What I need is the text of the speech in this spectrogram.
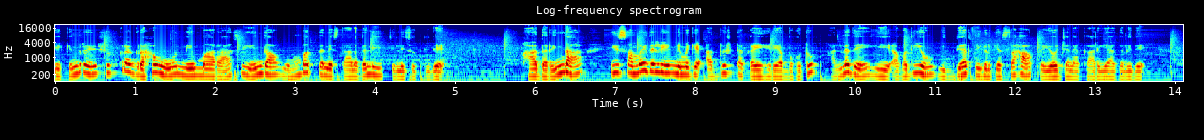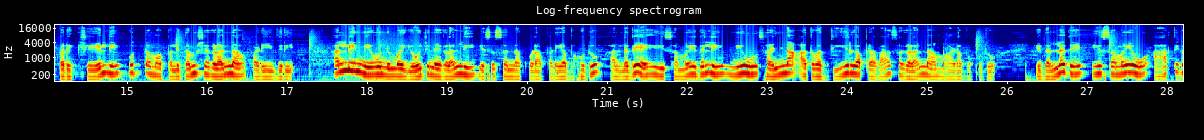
ಏಕೆಂದರೆ ಶುಕ್ರ ಗ್ರಹವು ನಿಮ್ಮ ರಾಶಿಯಿಂದ ಒಂಬತ್ತನೇ ಸ್ಥಾನದಲ್ಲಿ ಚಲಿಸುತ್ತಿದೆ. ಆದ್ದರಿಂದ ಈ ಸಮಯದಲ್ಲಿ ನಿಮಗೆ ಅದೃಷ್ಟ ಕೈ ಹಿಡಿಯಬಹುದು. ಅಲ್ಲದೆ ಈ ಅವಧಿಯು ವಿದ್ಯಾರ್ಥಿಗಳಿಗೆ ಸಹ ಪ್ರಯೋಜನಕಾರಿಯಾಗಲಿದೆ. ಪರೀಕ್ಷೆಯಲ್ಲಿ ಉತ್ತಮ ಫಲಿತಾಂಶಗಳನ್ನು ಪಡೆಯುವಿರಿ. ಅಲ್ಲಿ ನೀವು ನಿಮ್ಮ ಯೋಜನೆಗಳಲ್ಲಿ ಯಶಸ್ಸನ್ನು ಕೂಡ ಪಡೆಯಬಹುದು. ಅಲ್ಲದೆ ಈ ಸಮಯದಲ್ಲಿ ನೀವು ಸಣ್ಣ ಅಥವಾ ದೀರ್ಘ ಪ್ರವಾಸಗಳನ್ನು ಮಾಡಬಹುದು. ಇದಲ್ಲದೆ ಈ ಸಮಯವು ಆರ್ಥಿಕ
